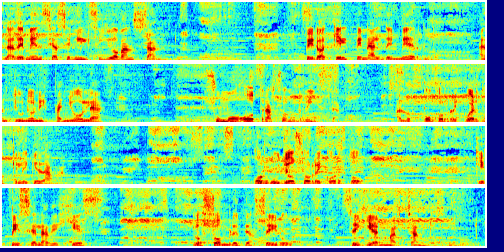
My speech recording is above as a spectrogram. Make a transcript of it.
la demencia senil siguió avanzando, pero aquel penal de Merlo ante Unión Española sumó otra sonrisa a los pocos recuerdos que le quedaban. Orgulloso recordó que pese a la vejez, los hombres de acero seguían marchando juntos.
